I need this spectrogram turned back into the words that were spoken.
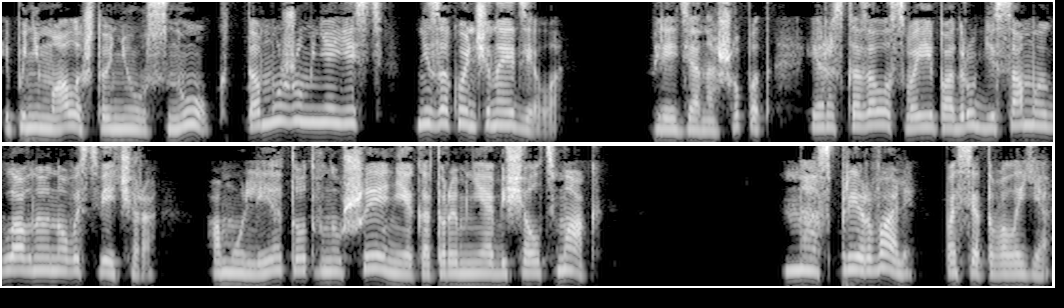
и понимала, что не усну, к тому же у меня есть незаконченное дело. Перейдя на шепот, я рассказала своей подруге самую главную новость вечера — амулет от внушения, который мне обещал тьмак. «Нас прервали», — посетовала я.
